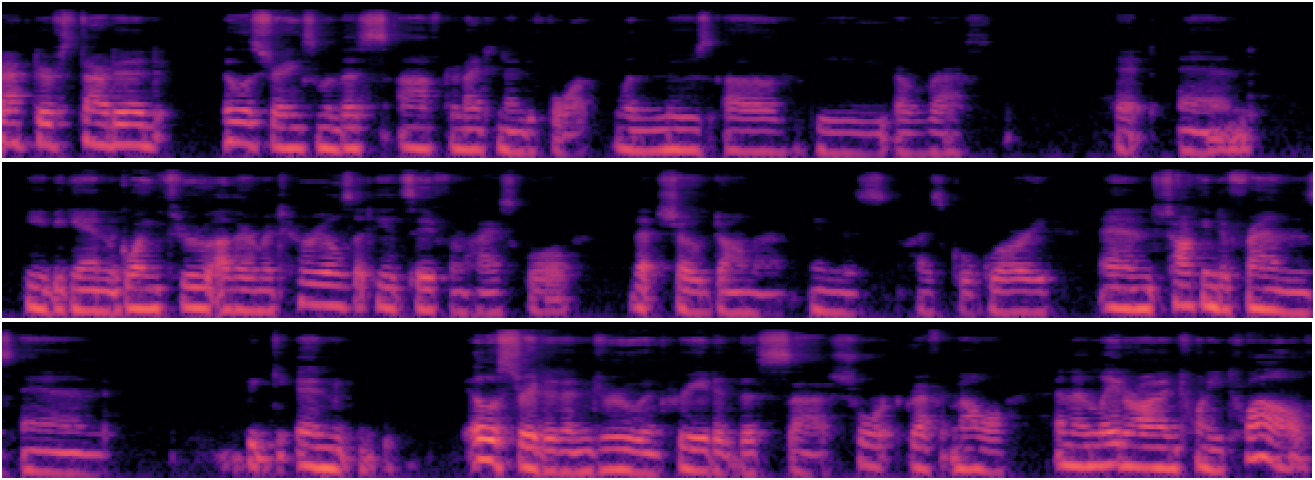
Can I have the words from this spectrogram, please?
Backderf started illustrating some of this after 1994 when news of the arrest hit and he began going through other materials that he had saved from high school that showed Dahmer in his high school glory and talking to friends and and illustrated and drew and created this uh, short graphic novel. And then later on in 2012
